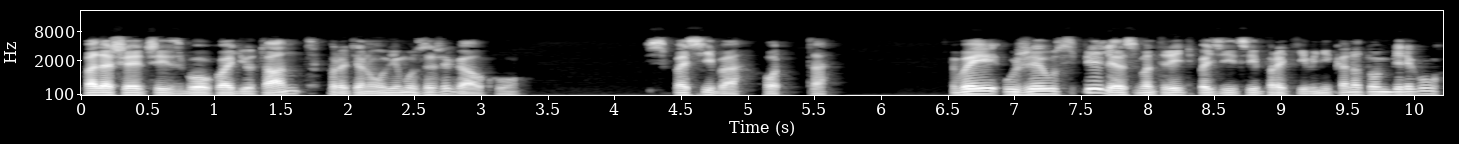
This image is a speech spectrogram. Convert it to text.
Подошедший сбоку адъютант протянул ему зажигалку. — Спасибо, Отто. — Вы уже успели осмотреть позиции противника на том берегу?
